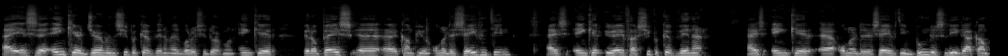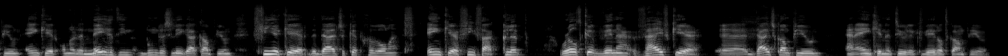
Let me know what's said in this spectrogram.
Hij is eh, één keer German Supercup winnaar met Borussia Dortmund, één keer Europees eh, eh, kampioen onder de 17. Hij is één keer UEFA Supercup winnaar. Hij is één keer eh, onder de 17 Bundesliga kampioen, één keer onder de 19 Bundesliga kampioen, vier keer de Duitse Cup gewonnen, één keer FIFA Club World Cup winnaar, vijf keer eh, Duits kampioen en één keer natuurlijk wereldkampioen.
